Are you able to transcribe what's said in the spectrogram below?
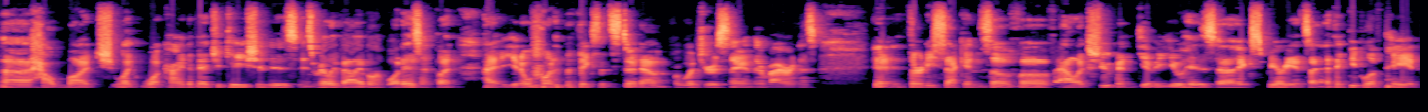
uh, how much, like, what kind of education is is really valuable and what isn't. But I, you know, one of the things that stood out from what you were saying there, Byron, is uh, 30 seconds of, of Alex Shootman giving you his uh, experience. I, I, think people have paid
